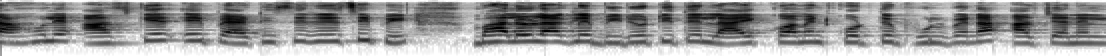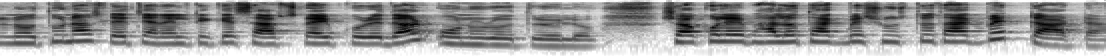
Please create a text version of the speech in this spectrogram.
তাহলে আজকের এই প্যাটিসের রেসিপি ভালো লাগলে ভিডিওটিতে লাইক কমেন্ট করতে ভুলবে না। আর চ্যানেল নতুন আসলে চ্যানেলটিকে সাবস্ক্রাইব করে দেওয়ার অনুরোধ রইল। সকলে ভালো থাকবে, সুস্থ থাকবে। টাটা।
